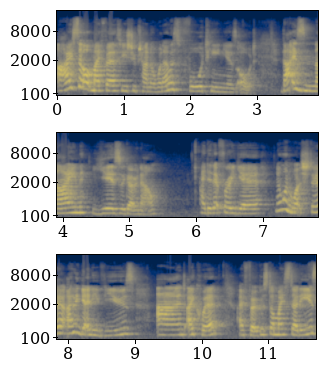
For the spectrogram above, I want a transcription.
I set up my first YouTube channel when I was 14 years old. That is nine years ago now. I did it for a year. No one watched it. I didn't get any views and I quit. I focused on my studies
